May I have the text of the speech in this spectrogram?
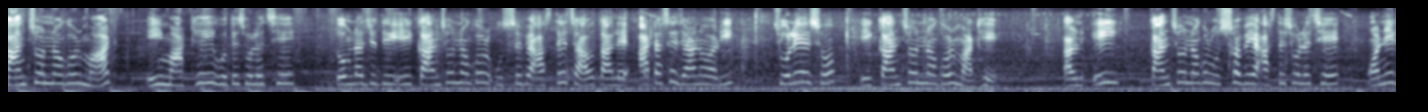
কাঞ্চননগর মাঠ, এই মাঠেই হতে চলেছে। তোমরা যদি এই কাঞ্চননগর উৎসবে আসতে চাও, তাহলে আঠাশে জানুয়ারি চলে এসো এই কাঞ্চননগর মাঠে। কারণ এই কাঞ্চননগর উৎসবে আসতে চলেছে অনেক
